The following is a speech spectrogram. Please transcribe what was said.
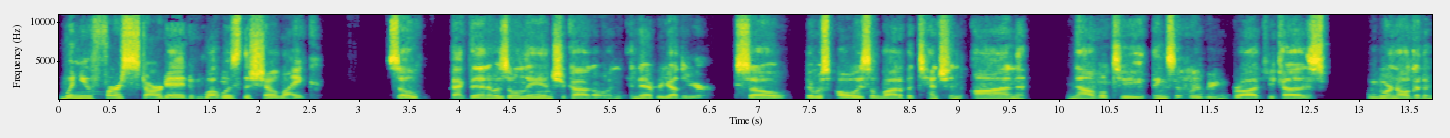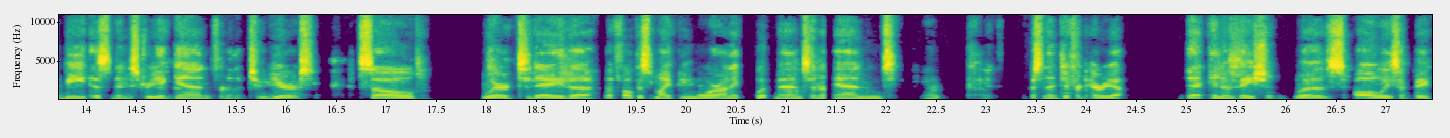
When you first started, what was the show like? So back then it was only in Chicago and, and every other year. So there was always a lot of attention on novelty, things that were being brought because we weren't all going to meet as an industry again for another two years. So where today the, the focus might be more on equipment and, and you know, just in a different area, that innovation was always a big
